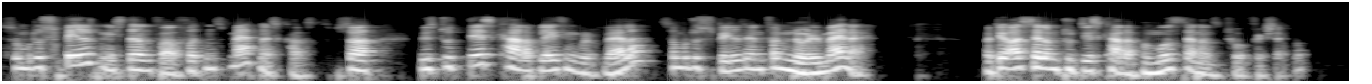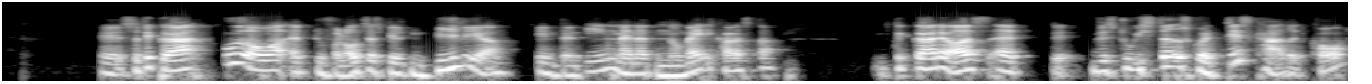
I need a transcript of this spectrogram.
så må du spille den i stedet for at få dens Madness kost. Så hvis du discarder Blazing Root Valor, så må du spille den for 0 mana. Og det er også selvom du discarder på modstanderens tur, for eksempel. Øh, så det gør, udover at du får lov til at spille den billigere, end den ene mana, den normalt koster, det gør det også, at øh, hvis du i stedet skulle have discardet et kort,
